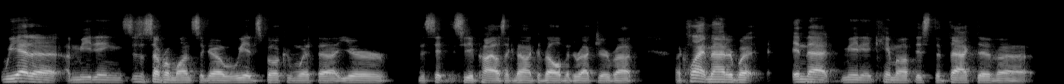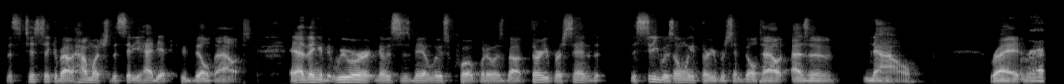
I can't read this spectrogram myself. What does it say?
we had a, a, meeting, this was several months ago. We had spoken with uh, your, the city, of Kyle's economic development director about a client matter, but in that meeting, it came up this the fact of uh, the statistic about how much the city had yet to be built out. And I think that we were, you know, this is maybe a loose quote, but it was about 30%. The city was only 30% built out as of now right? right.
